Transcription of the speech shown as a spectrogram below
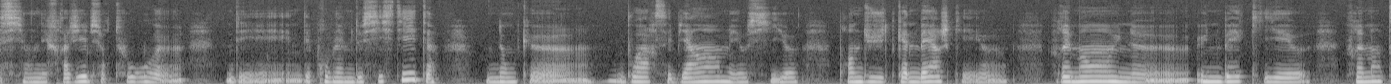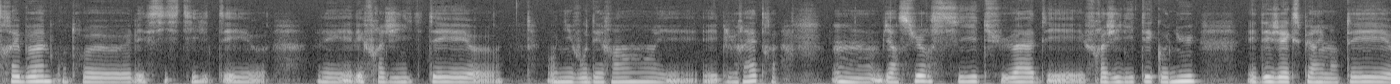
si on est fragile, surtout des, problèmes de cystite. Donc, boire, c'est bien, mais aussi prendre du jus de canneberge qui est vraiment une, une baie qui est euh, vraiment très bonne contre les cystites et euh, les, fragilités euh, au niveau des reins et, de l'urètre. Hum, bien sûr, si tu as des fragilités connues et déjà expérimentées,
